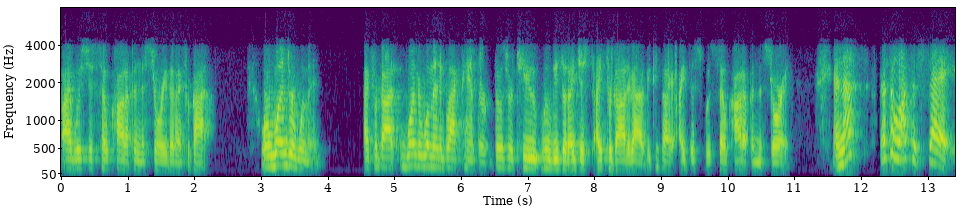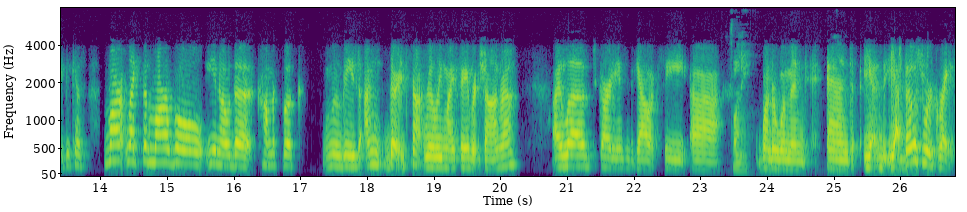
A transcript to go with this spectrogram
I was just so caught up in the story that I forgot. Or Wonder Woman. I forgot Wonder Woman and Black Panther. Those are two movies that I just I forgot about because I, I just was so caught up in the story. And that's that's a lot to say because Mar like the Marvel, you know, the comic book movies, I'm there it's not really my favorite genre. I loved Guardians of the Galaxy, uh, Funny. Wonder Woman, and yeah, yeah, those were great.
